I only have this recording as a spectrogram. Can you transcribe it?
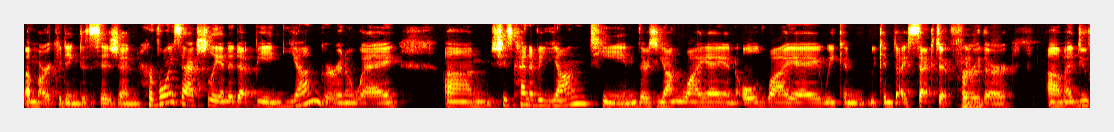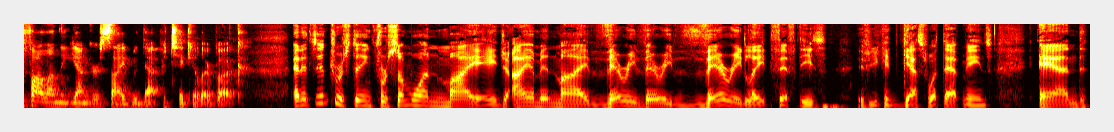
a marketing decision. Her voice actually ended up being younger in a way. Um, she's kind of a young teen. There's young YA and old YA. We can we can dissect it further. um, I do fall on the younger side with that particular book. And it's interesting for someone my age. I am in my very, very, very late 50s, if you could guess what that means. And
